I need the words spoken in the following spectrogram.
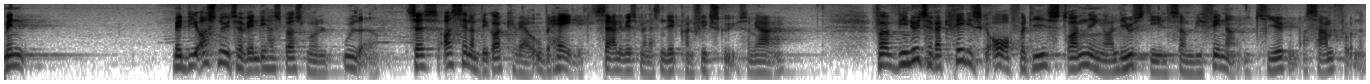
Men, men vi er også nødt til at vende det her spørgsmål udad. Så også selvom det godt kan være ubehageligt, særligt hvis man er sådan lidt konfliktsky, som jeg er. For vi er nødt til at være kritiske over for de strømninger og livsstil, som vi finder i kirken og samfundet.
